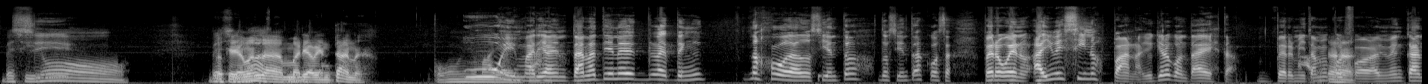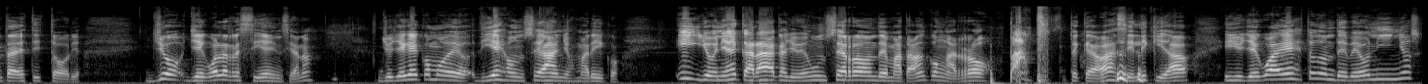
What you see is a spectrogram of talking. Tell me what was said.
vecinos... Lo que llaman la. María Ventana. Coño, Uy, Ventana. María Ventana tiene, la, tengo, no joda, 200, 200 cosas. Pero bueno, hay vecinos panas. Yo quiero contar esta. Permítame, por favor. A mí me encanta esta historia. Yo llego a la residencia, ¿no? Yo llegué como de 10, 11 años, marico. Y yo venía de Caracas, yo vivía en un cerro donde mataban con arroz. ¡Pam! Te quedabas así liquidado. Y yo llego a esto donde veo niños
